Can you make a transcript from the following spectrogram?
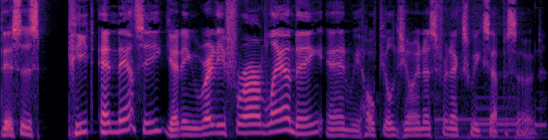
This is Pete and Nancy getting ready for our landing, and we hope you'll join us for next week's episode.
